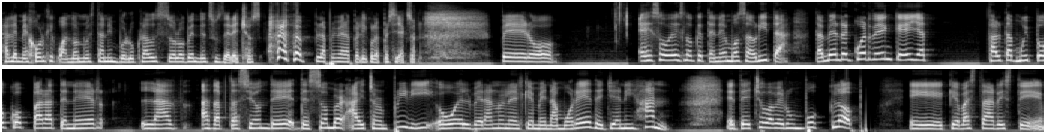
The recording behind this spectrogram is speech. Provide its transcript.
Sale mejor que cuando no están involucrados y solo venden sus derechos. la primera película de Percy Jackson. Pero eso es lo que tenemos ahorita. También recuerden que ya falta muy poco para tener la adaptación de The Summer I Turned Pretty o El verano en el que me enamoré de Jenny Han. Eh, de hecho, va a haber un book club eh, que va a estar este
